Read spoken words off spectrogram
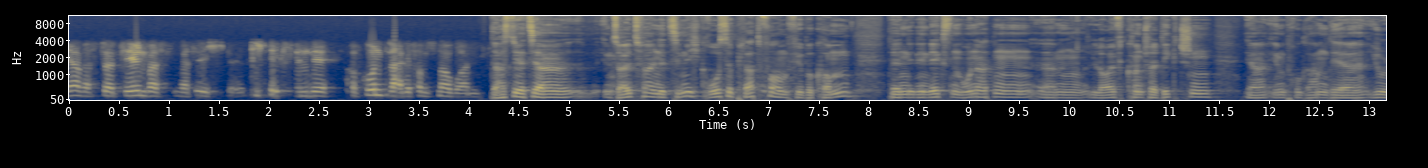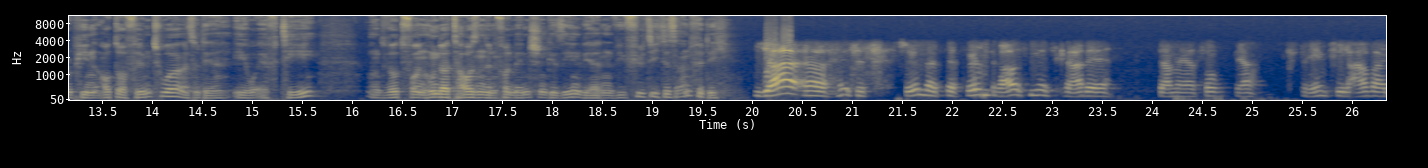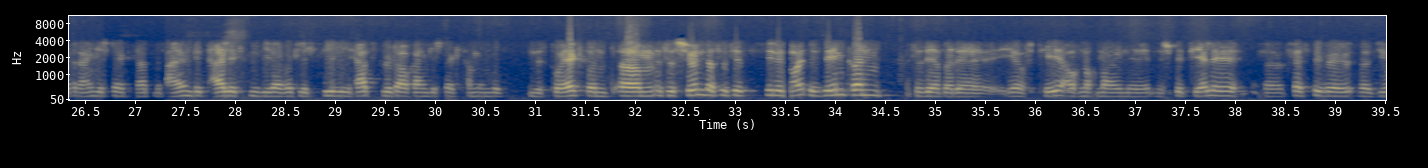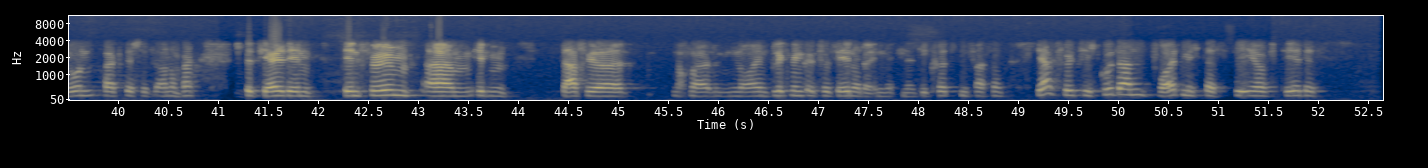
ja, was zu erzählen, was, was ich wichtig finde, auf Grundlage vom Snowboarden. Da hast du jetzt ja im Salzfall eine ziemlich große Plattform für bekommen, denn in den nächsten Monaten ähm, läuft Contradiction ja im Programm der European Outdoor Film Tour, also der EOFT, und wird von Hunderttausenden von Menschen gesehen werden. Wie fühlt sich das an für dich? Ja, äh, es ist schön, dass der Film draußen ist, gerade da man ja so ja, extrem viel Arbeit reingesteckt hat mit allen Beteiligten, die da wirklich viel Herzblut auch reingesteckt haben in das, in das Projekt. Und ähm, es ist schön, dass es jetzt viele Leute sehen können. Es ist ja bei der EFT auch nochmal eine, eine spezielle äh, Festivalversion praktisch. Das ist auch nochmal speziell den, den Film ähm, eben dafür nochmal einen neuen Blickwinkel zu sehen oder in, in die kürzten Fassung ja, es fühlt sich gut an. Freut mich, dass die EFT das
